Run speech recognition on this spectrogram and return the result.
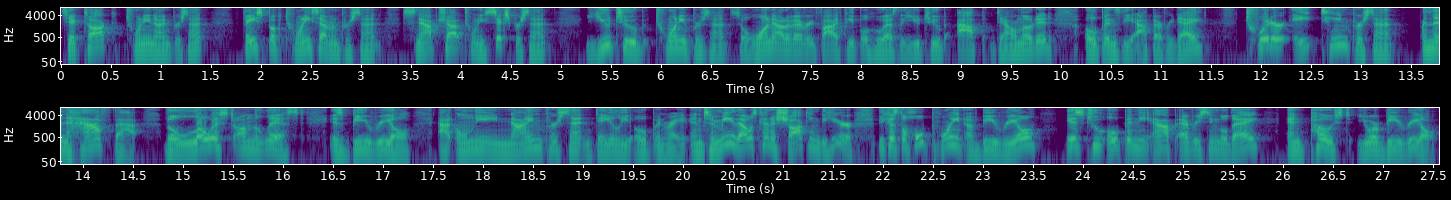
TikTok, 29%, Facebook, 27%, Snapchat, 26%, YouTube, 20%. So one out of every five people who has the YouTube app downloaded opens the app every day. Twitter, 18%. And then half that, the lowest on the list, is BeReal at only a 9% daily open rate. And to me, that was kind of shocking to hear because the whole point of BeReal is to open the app every single day and post your BeReal.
